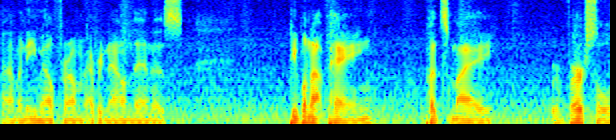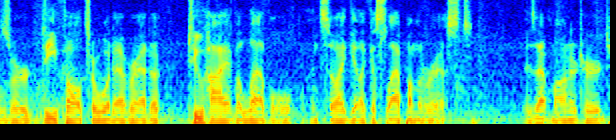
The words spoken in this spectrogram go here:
um, an email from every now and then is people not paying puts my reversals or defaults or whatever at a too high of a level, and so I get like a slap on the wrist. Is that monitored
